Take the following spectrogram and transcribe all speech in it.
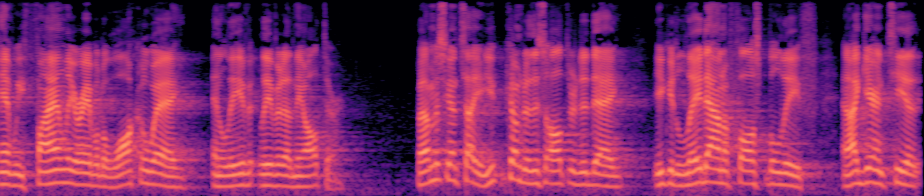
and we finally are able to walk away and leave it, leave it on the altar. But I'm just going to tell you, you can come to this altar today, you could lay down a false belief, and I guarantee you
